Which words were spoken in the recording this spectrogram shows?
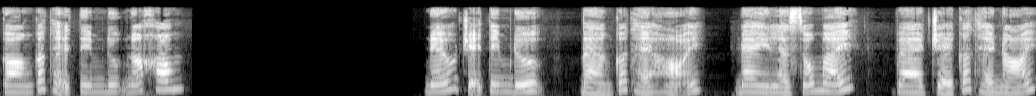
con có thể tìm được nó không? Nếu trẻ tìm được, bạn có thể hỏi, đây là số mấy? Và trẻ có thể nói,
